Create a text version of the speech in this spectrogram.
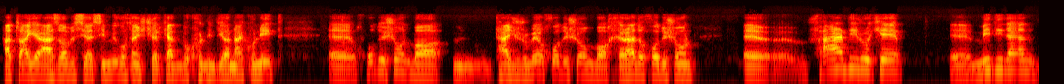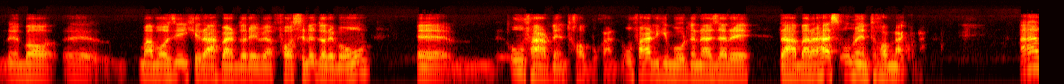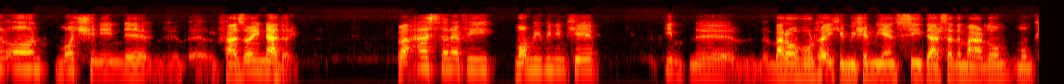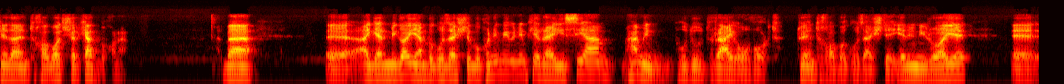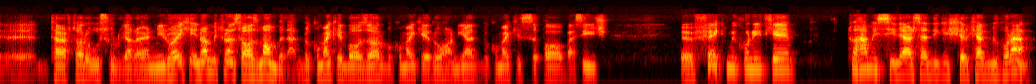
حتی اگر احزاب سیاسی می‌گفتن شرکت بکنید یا نکنید خودشون با تجربه خودشون با خرد خودشون فردی رو که می‌دیدن با موازی که رهبر داره و فاصله داره با اون اون فرد انتخاب بکنن. اون فردی که مورد نظر رهبر هست اونو انتخاب نکنن الان ما چنین فضایی نداریم. و از طرفی ما می‌بینیم که این برآوردهایی که میشه میگن سی درصد مردم ممکنه در انتخابات شرکت بکنن. و اگر نگاهی هم به گذشته بکنیم می‌بینیم که رئیسی هم همین حدود رأی آورد تو انتخاب گذشته. یعنی نیروهای طرفدار اصولگرایان نیروهایی که اینا می‌تونن سازمان بدن. به کمک بازار به کمک روحانیت به کمک سپاه بسیج. فکر می‌کنید که تو همین سی درصدی که شرکت می‌کنن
